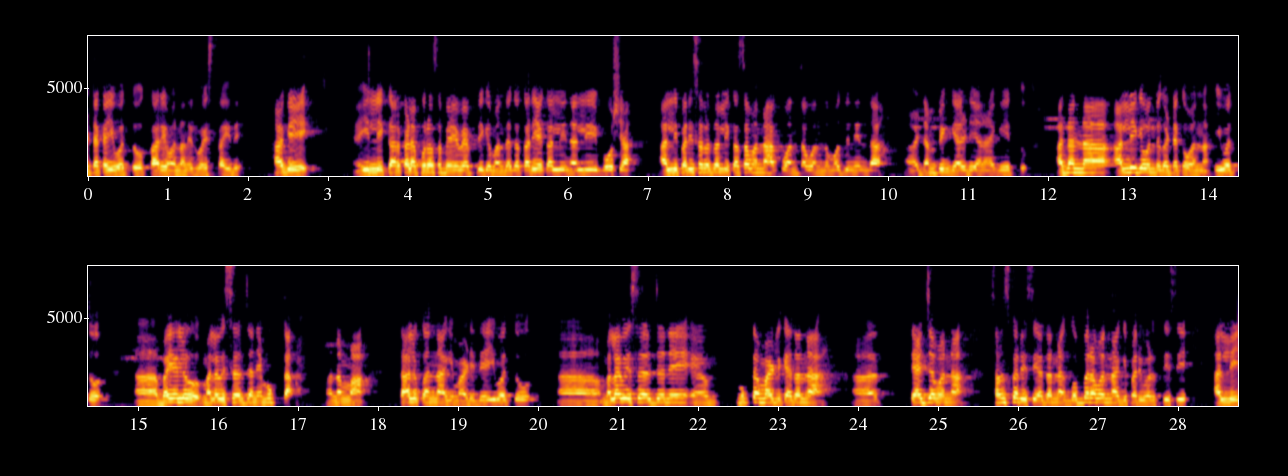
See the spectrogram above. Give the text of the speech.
ಘಟಕ ಇವತ್ತು ಕಾರ್ಯವನ್ನ ನಿರ್ವಹಿಸ್ತಾ ಇದೆ. ಹಾಗೆಯೇ, ಇಲ್ಲಿ ಕಾರ್ಕಳ ಪುರಸಭೆಯ ವ್ಯಾಪ್ತಿಗೆ ಬಂದಾಗ ಕರಿಯಕಲ್ಲಿನಲ್ಲಿ ಬಹುಶಃ ಅಲ್ಲಿ ಪರಿಸರದಲ್ಲಿ ಕಸವನ್ನು ಹಾಕುವಂತ ಒಂದು ಮೊದಲಿನಿಂದ ಡಂಪಿಂಗ್ ಯಾರ್ಡಿಯನ್ ಆಗಿ ಇತ್ತು. ಅದನ್ನ ಅಲ್ಲಿಗೆ ಒಂದು ಘಟಕವನ್ನ ಇವತ್ತು ಬಯಲು ಮಲವಿಸರ್ಜನೆ ಮುಕ್ತ ನಮ್ಮ ತಾಲೂಕನ್ನಾಗಿ ಮಾಡಿದೆ. ಇವತ್ತು ಆ, ಮಲ ವಿಸರ್ಜನೆ ಆ, ಮುಕ್ತ ಮಾಡಲಿಕ್ಕೆ ಅದನ್ನ ತ್ಯಾಜ್ಯವನ್ನ ಸಂಸ್ಕರಿಸಿ ಅದನ್ನ ಗೊಬ್ಬರವನ್ನಾಗಿ ಪರಿವರ್ತಿಸಿ ಅಲ್ಲಿ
